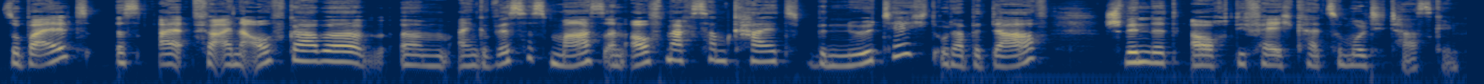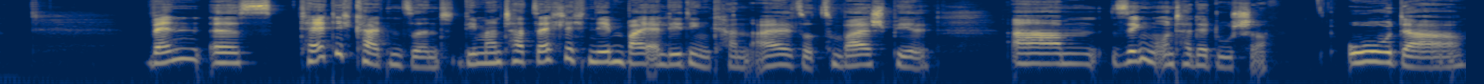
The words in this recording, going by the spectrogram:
sobald es für eine Aufgabe ähm, ein gewisses Maß an Aufmerksamkeit benötigt oder bedarf, schwindet auch die Fähigkeit zum Multitasking. Wenn es Tätigkeiten sind, die man tatsächlich nebenbei erledigen kann, also zum Beispiel ähm, singen unter der Dusche oder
